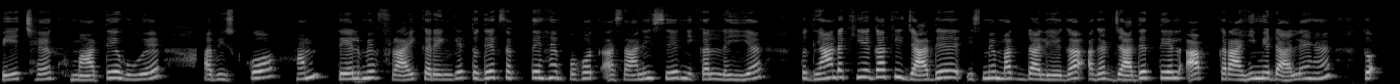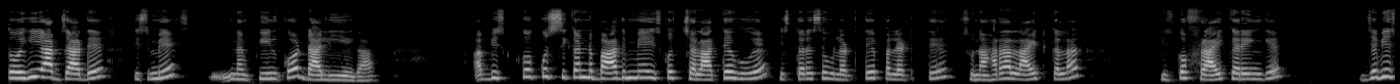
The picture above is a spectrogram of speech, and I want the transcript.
पेच है घुमाते हुए अब इसको हम तेल में फ्राई करेंगे। तो देख सकते हैं बहुत आसानी से निकल रही है। तो ध्यान रखिएगा कि ज़्यादा इसमें मत डालिएगा। अगर ज़्यादा तेल आप कढ़ाई में डाले हैं तो तो ही आप ज़्यादा इसमें नमकीन को डालिएगा। अब इसको कुछ सेकंड बाद में इसको चलाते हुए इस तरह से उलटते पलटते सुनहरा लाइट कलर इसको फ्राई करेंगे। जब ये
